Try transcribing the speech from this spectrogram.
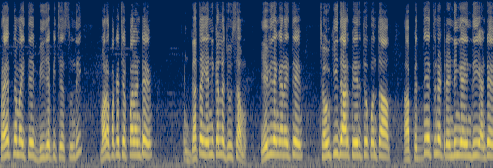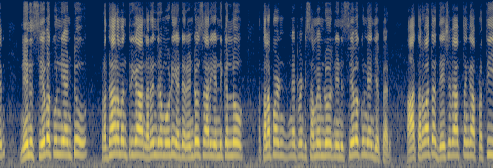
ప్రయత్నం అయితే బీజేపీ చేస్తుంది. మరోపక్క చెప్పాలంటే గత ఎన్నికల్లో చూసాము. ఏ విధంగానైతే చౌకీదార్ పేరుతో కొంత పెద్ద ఎత్తున ట్రెండింగ్ అయింది. అంటే నేను సేవకుణ్ణి అంటూ ప్రధానమంత్రిగా నరేంద్ర మోడీ అంటే రెండోసారి ఎన్నికల్లో తలపడినటువంటి సమయంలో నేను సేవకుణ్ణి అని చెప్పారు. ఆ తర్వాత దేశవ్యాప్తంగా ప్రతి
